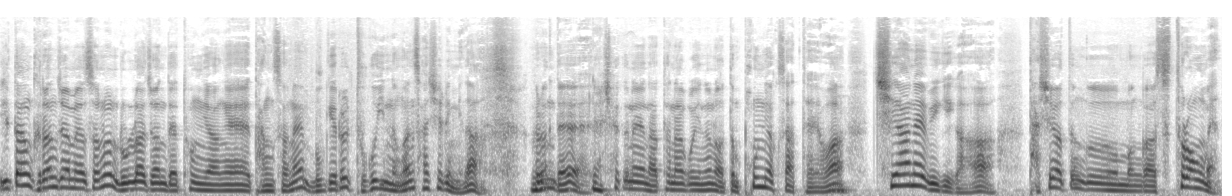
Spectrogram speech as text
일단 그런 점에서는 룰라 전 대통령의 당선에 무게를 두고 있는 건 사실입니다. 그런데 네. 최근에 나타나고 있는 어떤 폭력 사태와 치안의 위기가 다시 어떤 그 뭔가 스트롱맨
